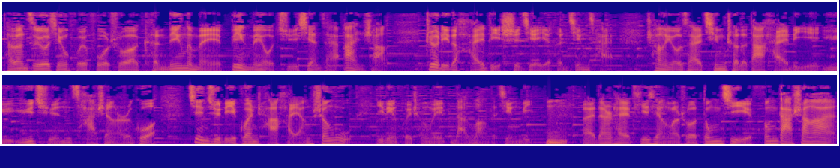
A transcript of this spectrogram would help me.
台湾自由行回复说，垦丁的美并没有局限在岸上，这里的海底世界也很精彩。畅游在清澈的大海里，与鱼群擦身而过，近距离观察海洋生物，一定会成为难忘的经历。嗯，哎，但是他也提醒了说，冬季风大上岸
